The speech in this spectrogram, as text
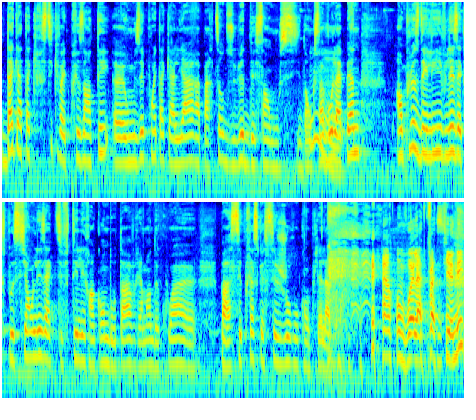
d'Agatha Christie qui va être présentée euh, au musée Pointe-à-Calière à partir du 8 décembre aussi. Donc, ça vaut la hmm. peine. En plus des livres, les expositions, les activités, les rencontres d'auteurs, vraiment de quoi euh, passer presque six jours au complet là-bas. on voit la passionnée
